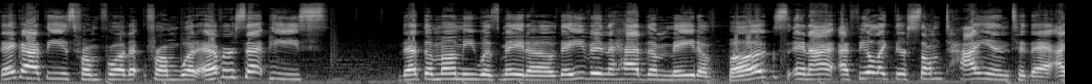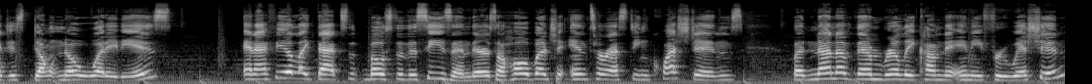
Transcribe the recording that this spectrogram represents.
They got these from from whatever set piece that the mummy was made of. They even had them made of bugs, and I, I feel like there's some tie in to that. I just don't know what it is. And I feel like that's most of the season. There's a whole bunch of interesting questions, but none of them really come to any fruition.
